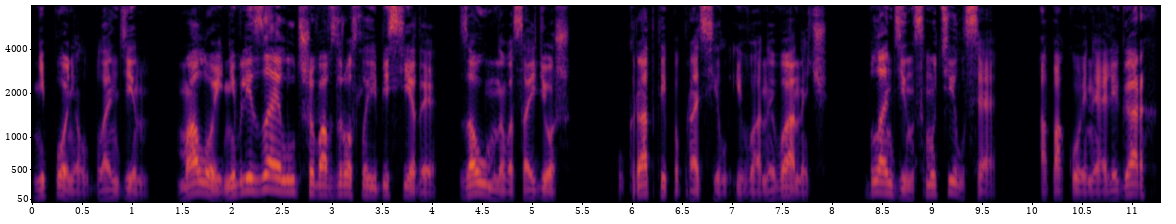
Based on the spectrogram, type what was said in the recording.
Не понял блондин. Малой, не влезай лучше во взрослые беседы. За умного сойдешь. Украдкой попросил Иван Иванович. Блондин смутился, а покойный олигарх,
